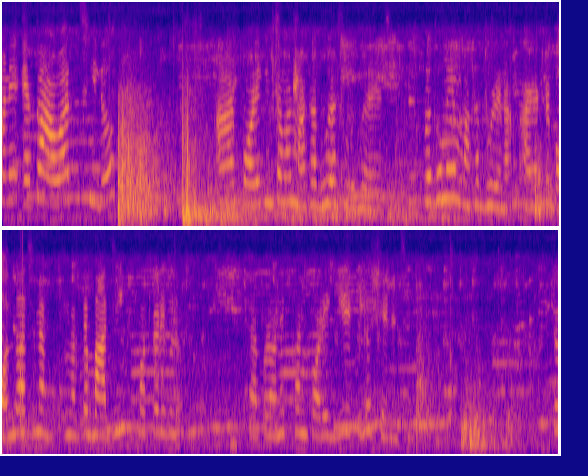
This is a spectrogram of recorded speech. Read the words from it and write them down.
মানে এত আওয়াজ ছিল। আর পরে কিন্তু আমার মাথা ঘোরা শুরু হয়ে গেছে। প্রথমে মাথা ঘুরে না, আর একটা গন্ধ আছে না, একটা বাজি মটকার এগুলো। তারপর অনেকক্ষণ পরে গিয়ে এগুলো সেরেছে। তো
